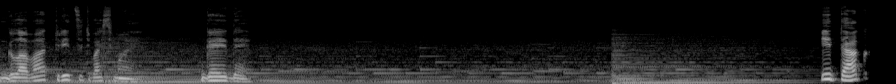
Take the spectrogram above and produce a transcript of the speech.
Глава 38. Гаэде. «Итак?»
